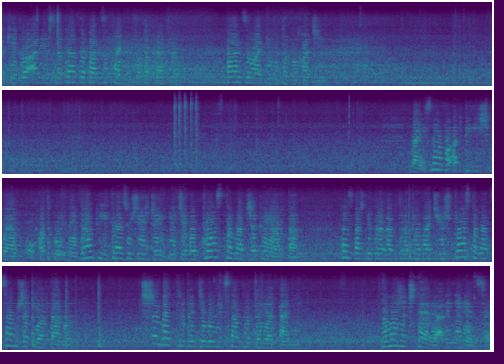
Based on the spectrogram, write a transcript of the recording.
takiego, ale jest naprawdę bardzo fajnym fotografem. Bardzo ładnie mu to wychodzi. No i znowu odbiliśmy od głównej drogi i teraz już jeżdżę, jedziemy prosto nad rzekę Jordan. To jest właśnie droga, która prowadzi już prosto nad sam brzeg Jordanu. Trzy metry będziemy mieć stamtąd do Jordanii. No może cztery, ale nie więcej.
